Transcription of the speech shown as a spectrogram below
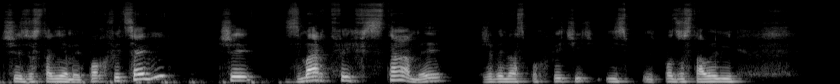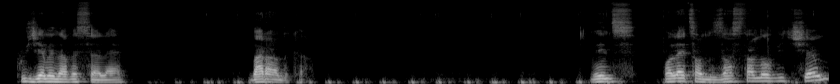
czy zostaniemy pochwyceni, czy zmartwychwstamy, żeby nas pochwycić i z pozostałymi pójdziemy na wesele baranka. Więc polecam zastanowić się,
